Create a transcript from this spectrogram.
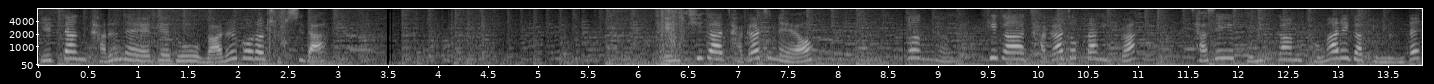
일단 다른 애에게도 말을 걸어 줍시다. 얜 키가 작아지네요. 흠, 키가 작아졌다니까? 자세히 보니까 병아리가 됐는데?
